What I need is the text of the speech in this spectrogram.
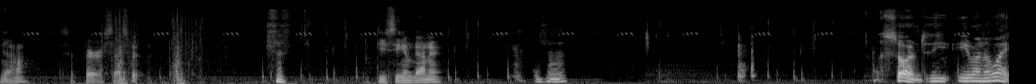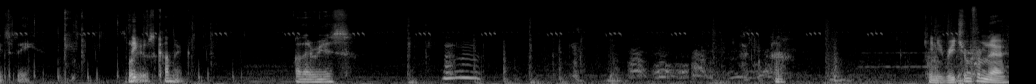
Yeah. It's a fair assessment. Do you see him down there? Mm-hmm. I saw him. Did he? He ran away. Did he? Thought he was coming. Oh, there he is. Can you reach him from there?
